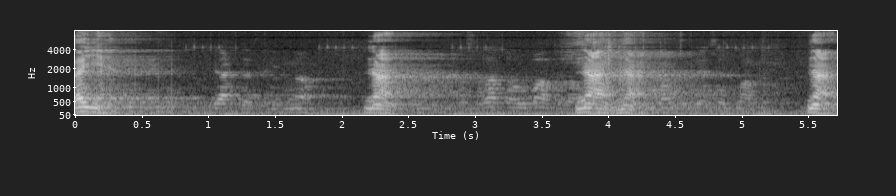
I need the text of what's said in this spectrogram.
أي. نعم. نعم نعم. باطلة نعم.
